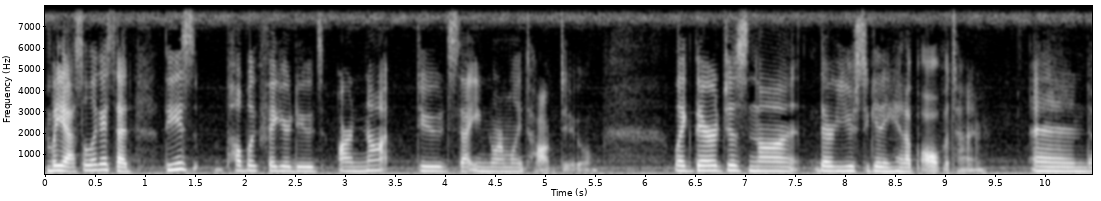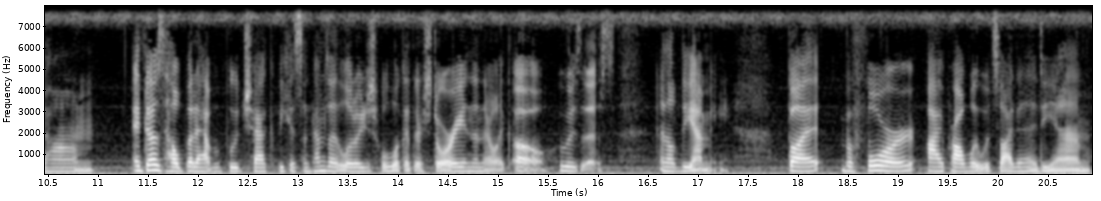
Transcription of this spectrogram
But yeah, so like I said, these public figure dudes are not dudes that you normally talk to. Like they're just not they're used to getting hit up all the time. And um it does help that I have a blue check because sometimes I literally just will look at their story and then they're like, "Oh, who is this?" and they'll DM me. But before, I probably would slide in a DM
